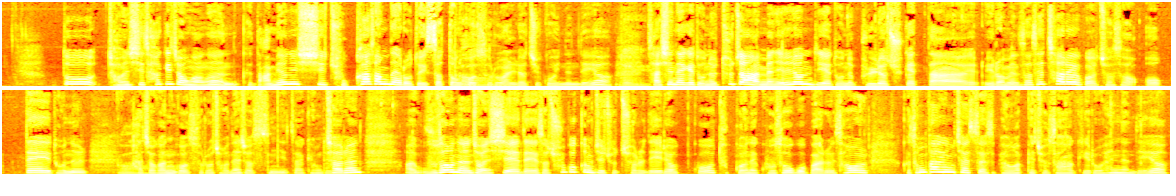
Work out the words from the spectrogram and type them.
또 전 씨 사기 정황은 그 남현희 씨 조카 상대로도 있었던 어. 것으로 알려지고 있는데요. 네. 자신에게 돈을 투자하면 1년 뒤에 돈을 불려주겠다 이러면서 세 차례에 걸쳐서 억대의 돈을 어. 가져간 것으로 전해졌습니다. 경찰은 네. 우선은 전 씨에 대해서 출국 금지 조처를 내렸고 두 건의 고소 고발을 서울 그 송파경찰서에서 병합해 조사하기로 했는데요.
